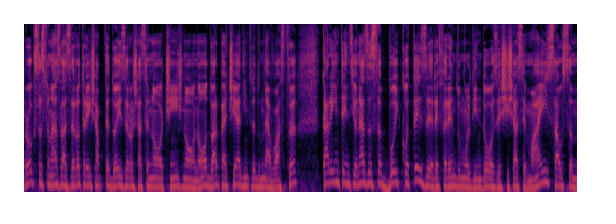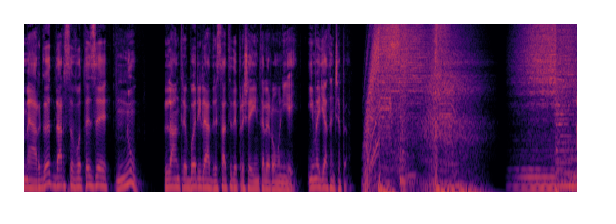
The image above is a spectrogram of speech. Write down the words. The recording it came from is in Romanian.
rog să sunați la 0372069599 doar pe aceia dintre dumneavoastră care intenționează să boicoteze referendumul din 26 mai sau să meargă, dar să voteze nu la întrebările adresate de președintele României. Imediat începem.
